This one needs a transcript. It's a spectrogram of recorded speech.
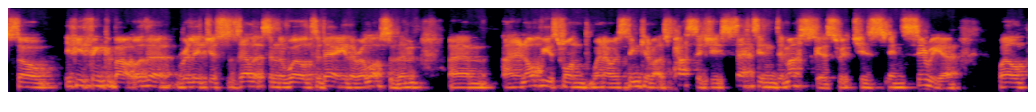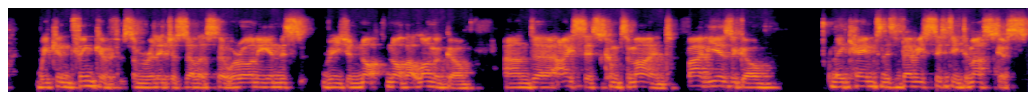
So if you think about other religious zealots in the world today, there are lots of them. Um, and an obvious one when I was thinking about this passage is set in Damascus, which is in Syria. Well, we can think of some religious zealots that were only in this region not, not that long ago. And uh, ISIS come to mind. Five years ago, they came to this very city, Damascus,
